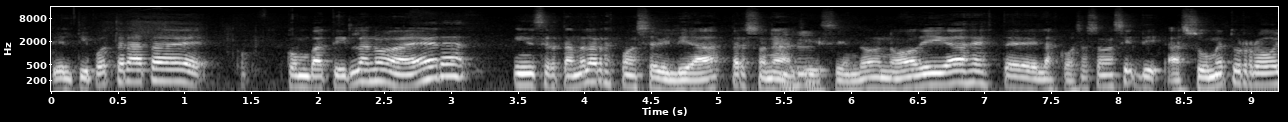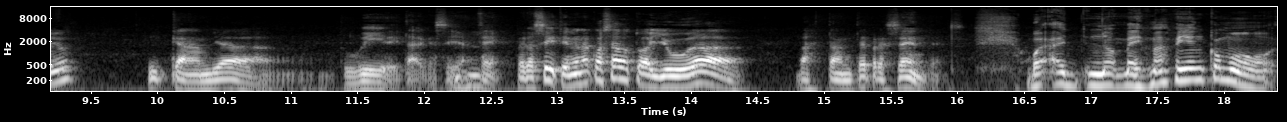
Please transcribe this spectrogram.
el tipo trata de combatir la nueva era insertando la responsabilidad personal Ujú. y diciendo no digas este, las cosas son así, di- asume tu rollo y cambia tu vida y tal, que sé yo. Ujú. Sí. Pero sí, tiene una cosa de autoayuda bastante presente. Bueno, no, es más bien como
